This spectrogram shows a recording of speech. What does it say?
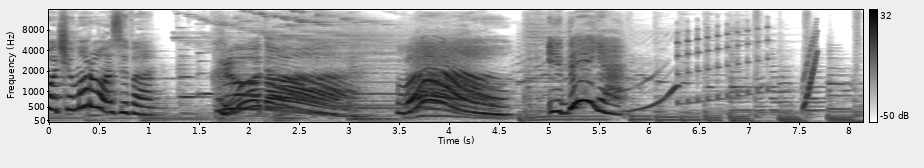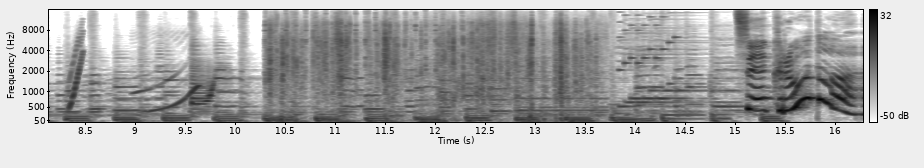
Хочу морозива. Круто! Вау! Ідея! Це круто!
